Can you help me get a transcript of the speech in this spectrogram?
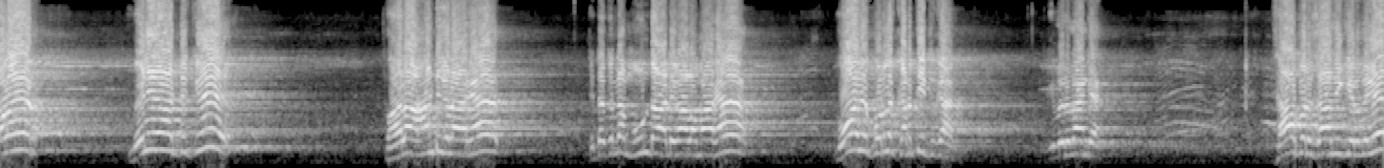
அவர் வெளிநாட்டுக்கு பல ஆண்டுகளாக கிட்டத்தட்ட மூன்று ஆண்டு காலமாக போதைப் பொருளை கடத்திட்டு இருக்கார். இவர் தாங்க சாப்பர் சாதிக்கிறதுக்கு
